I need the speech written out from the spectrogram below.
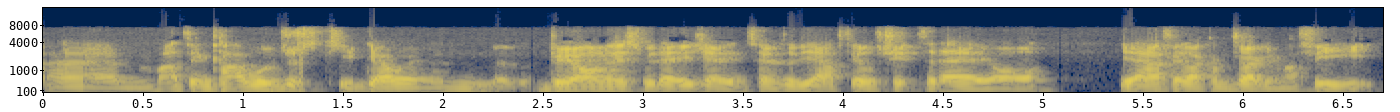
Um, I think I will just keep going and be honest with AJ in terms of yeah, I feel shit today, or yeah, I feel like I'm dragging my feet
